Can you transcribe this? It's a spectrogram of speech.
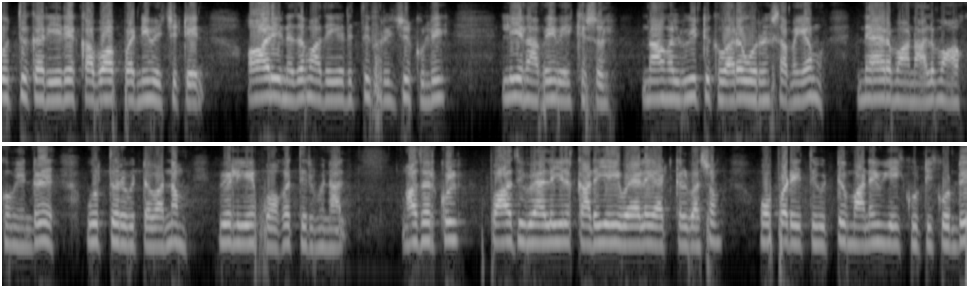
கொத்து கறியிலே கபாப் பண்ணி வச்சுட்டேன். ஆறினதும் அதை எடுத்து ஃப்ரிட்ஜுக்குள்ளே லீனாவை வைக்க சொல். நாங்கள் வீட்டுக்கு வர ஒரு சமயம் நேரமானாலும் ஆகும் என்று உத்தரவிட்ட வண்ணம் வெளியே போக திரும்பினாள். அதற்குள் பாதி வேளையில் கடையை வேலையாட்கள் வசம் ஒப்படைத்துவிட்டு மனைவியை கூட்டிக் கொண்டு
